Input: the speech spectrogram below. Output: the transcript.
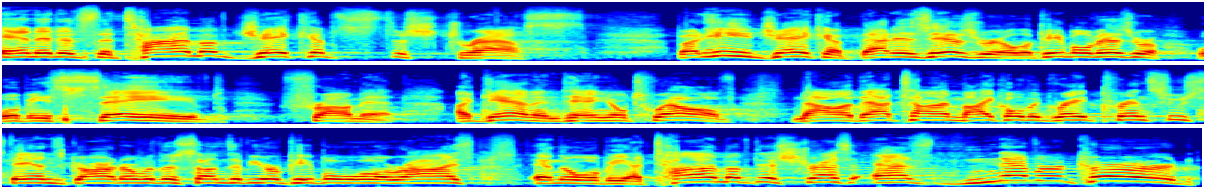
And it is the time of Jacob's distress. But he, Jacob, that is Israel, the people of Israel, will be saved from it. Again, in Daniel 12, now at that time, Michael, the great prince who stands guard over the sons of your people, will arise, and there will be a time of distress as never occurred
